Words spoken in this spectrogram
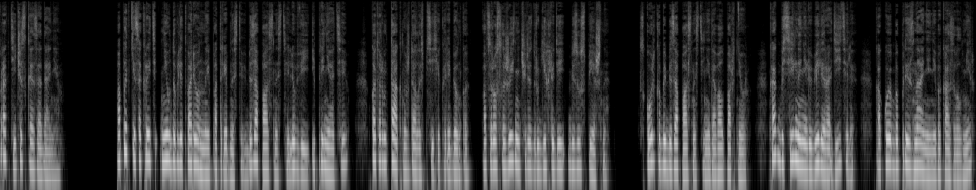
Практическое задание. Попытки закрыть неудовлетворенные потребности в безопасности, любви и принятии, в котором так нуждалась психика ребенка, во взрослой жизни через других людей безуспешны. Сколько бы безопасности не давал партнер, как бы сильно не любили родители, какое бы признание не выказывал мир,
